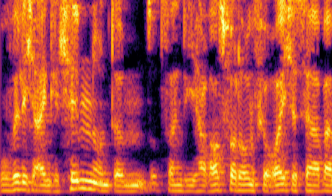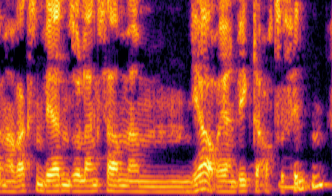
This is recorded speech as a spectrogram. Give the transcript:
wo will ich eigentlich hin? Und ähm, sozusagen die Herausforderung für euch ist ja beim Erwachsenwerden so langsam ähm, ja euren Weg da auch zu mhm. finden.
